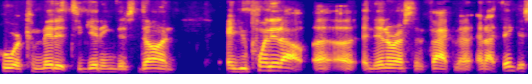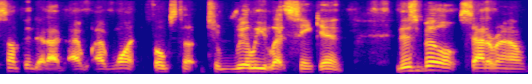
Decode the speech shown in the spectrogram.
who were committed to getting this done. And you pointed out uh, uh an interesting fact, and I think it's something that I, I, I want folks to, to really let sink in. This bill sat around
